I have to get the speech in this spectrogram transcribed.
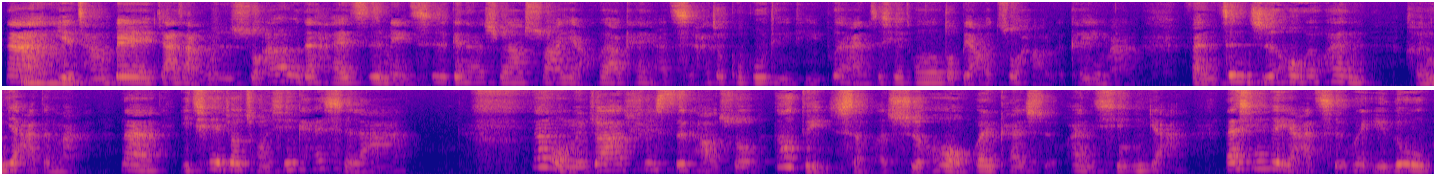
那也常被家长问说啊，我的孩子每次跟他说要刷牙或要看牙齿，他就哭哭啼啼，不然这些通通都不要做好了，可以吗？反正之后会换恒牙的嘛，那一切就重新开始啦。那我们就要去思考说，到底什么时候会开始换新牙？那新的牙齿会一路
